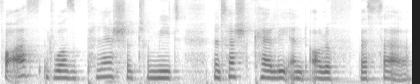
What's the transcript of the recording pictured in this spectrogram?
For us, it was a pleasure to meet Natasha Kelly and Olive Vassell.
